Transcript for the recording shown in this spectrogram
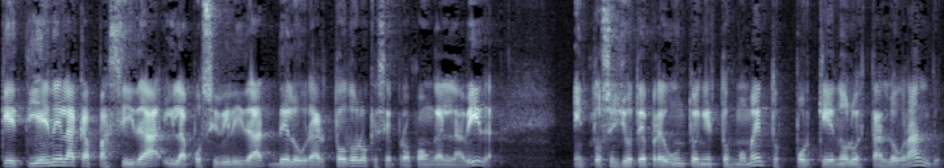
que tiene la capacidad y la posibilidad de lograr todo lo que se proponga en la vida. Entonces yo te pregunto en estos momentos, ¿por qué no lo estás logrando?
